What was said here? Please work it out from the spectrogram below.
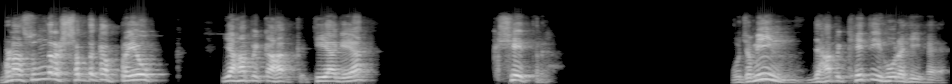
बड़ा सुंदर शब्द का प्रयोग यहाँ पे कहा, किया गया, क्षेत्र। वो ज़मीन जहाँ पे खेती हो रही है,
